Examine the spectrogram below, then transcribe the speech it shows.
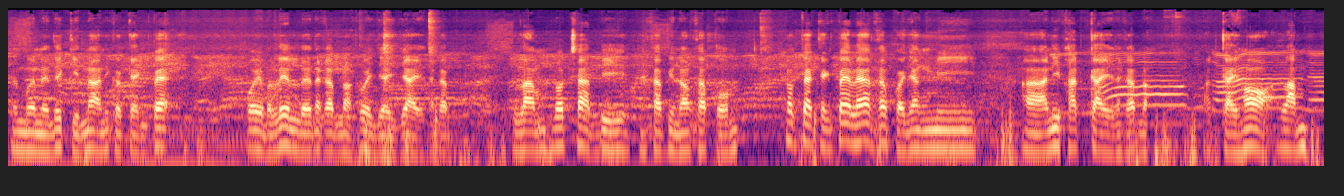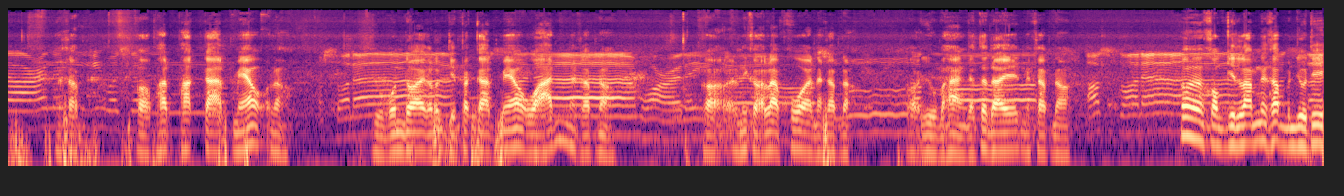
เป็นเมือนไหนได้กินหน้านี่ก็แกงแปะถ้วยมาเล่นเลยนะครับเนาะถ้วยใหญ่ ๆ นะครับลำรสชาติดีนะครับพี่น้องครับผม นอกจากแกงแปะแล้วครับก็ยังมีอ่านี่ผัดไก่นะครับเนาะผัดไก่ห่อลำนะครับก็ผัดผักกาดแมวเนาะอยู่บนดอยก็ต้องกินผักกาดแมวหวานนะครับเนาะก็อันนี้ก็ลาบคั่วนะครับเนาะก็อยู่ห่างกันตะไดนะครับเนาะเออของกินลำนะครับ มันอยู่ที่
